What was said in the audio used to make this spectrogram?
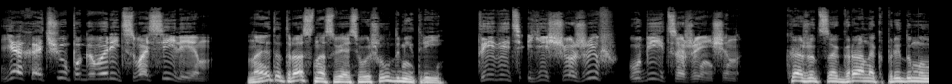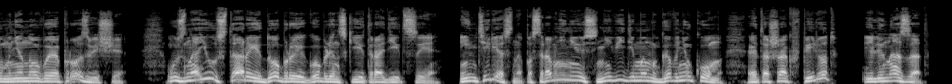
«Я хочу поговорить с Василием». На этот раз на связь вышел Дмитрий. «Ты ведь еще жив, убийца женщин?» Кажется, Гранок придумал мне новое прозвище. Узнаю старые добрые гоблинские традиции. Интересно, по сравнению с невидимым говнюком, это шаг вперед или назад?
